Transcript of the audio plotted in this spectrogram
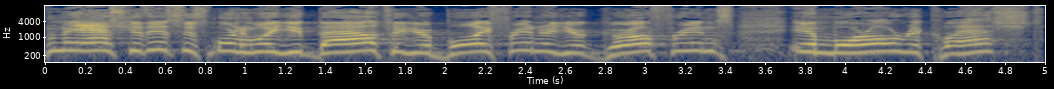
Let me ask you this this morning. Will you bow to your boyfriend or your girlfriend's immoral request?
